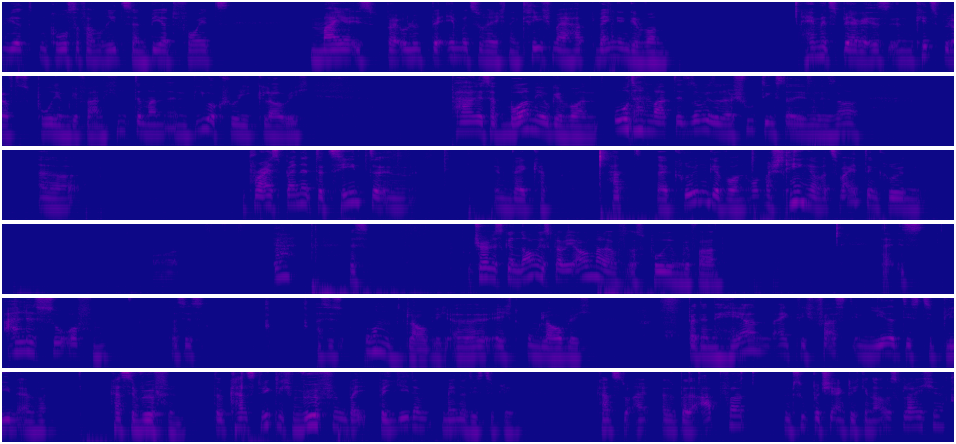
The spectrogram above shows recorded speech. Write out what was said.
wird ein großer Favorit sein. Beat Voits Meier ist bei Olympia immer zu rechnen. Kriechmeier hat Wengen gewonnen. Hemmetsberger ist in Kitzbühel auf das Podium gefahren. Hintermann in Beaver Creek, glaube ich. Paris hat Bormio gewonnen. Oder Matte sowieso der Shootingstar dieser Saison. Also, Bryce Bennett, der Zehnte im, im Weltcup, hat äh, Grün gewonnen. Und Mastringer war Zweiter in Grün. Ja, das Travis Ganong ist, glaube ich, auch mal auf das Podium gefahren. Da ist alles so offen. Das ist, das ist unglaublich, also echt unglaublich. Bei den Herren eigentlich fast in jeder Disziplin einfach kannst du würfeln. Du kannst wirklich würfeln bei, bei jeder Männerdisziplin. Kannst du, ein, also bei der Abfahrt im Super-G eigentlich genau das gleiche.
